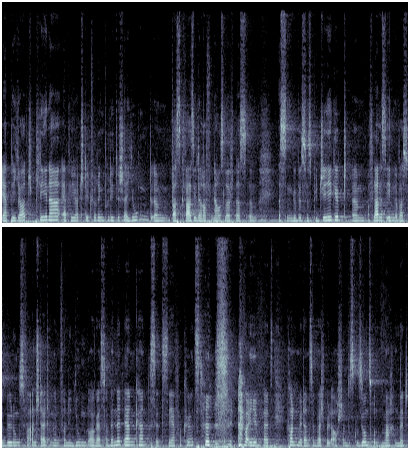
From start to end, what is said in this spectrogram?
RPJ-Pläne. RPJ steht für Ringpolitischer Jugend, ähm, was quasi darauf hinausläuft, dass es ein gewisses Budget gibt auf Landesebene, was für Bildungsveranstaltungen von den Jugendorgas verwendet werden kann. Das ist jetzt sehr verkürzt, aber jedenfalls konnten wir dann zum Beispiel auch schon Diskussionsrunden machen mit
